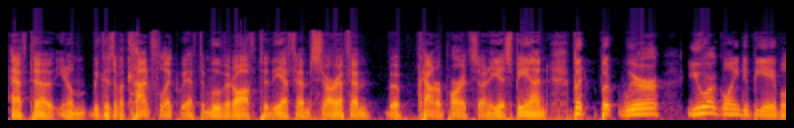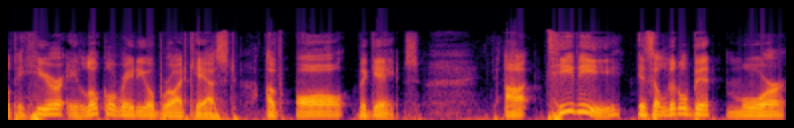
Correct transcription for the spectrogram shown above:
have to, you know, because of a conflict, we have to move it off to the FM, our FM uh, counterparts on ESPN. But, but we're, you are going to be able to hear a local radio broadcast of all the games. Uh, TV is a little bit more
